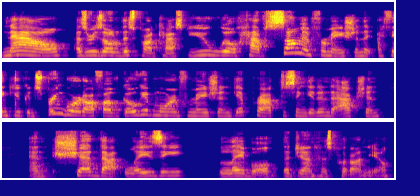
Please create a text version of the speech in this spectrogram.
now, as a result of this podcast, you will have some information that I think you can springboard off of. Go get more information, get practicing, get into action, and shed that lazy label that Jen has put on you.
